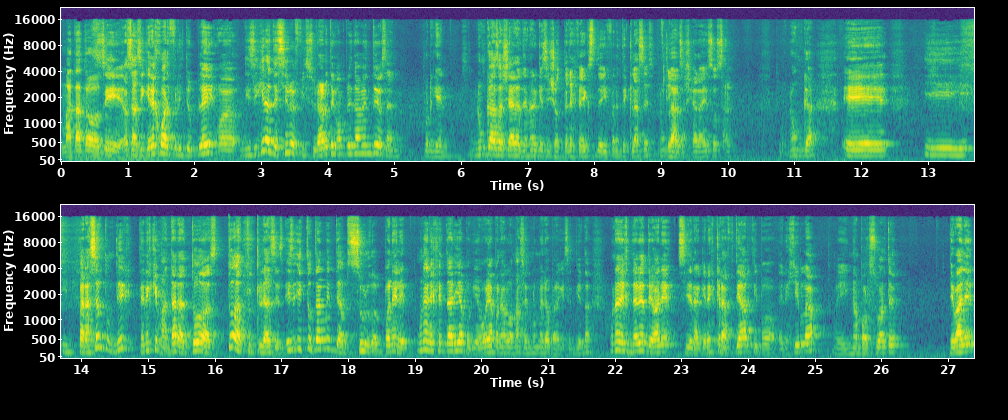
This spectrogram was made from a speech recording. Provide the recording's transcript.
matar todo. Sí, o sea, si querés jugar free to play, o ni siquiera te sirve fisurarte completamente, o sea, porque nunca vas a llegar a tener, qué sé yo, tres decks de diferentes clases, nunca Claro. vas a llegar a eso, sal- tipo, nunca. Eh, y, y para hacerte un deck tenés que matar a todas, todas tus clases. Es, es totalmente absurdo. Ponele una legendaria, porque voy a ponerlo más en número para que se entienda. Una legendaria te vale, si la querés craftear, tipo elegirla, y no por suerte, te vale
